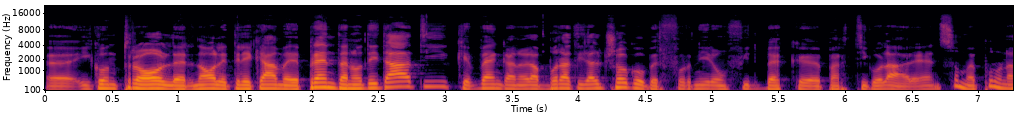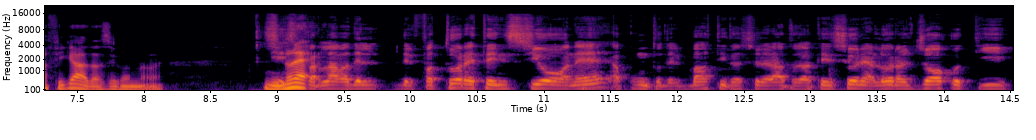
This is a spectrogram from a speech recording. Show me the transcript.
eh, i controller, no, le telecamere prendano dei dati che vengano elaborati dal gioco per fornire un feedback particolare. Insomma, è pure una figata, secondo me. Sì, non si è- parlava del, del fattore tensione, appunto del battito accelerato della tensione, allora il gioco ti...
